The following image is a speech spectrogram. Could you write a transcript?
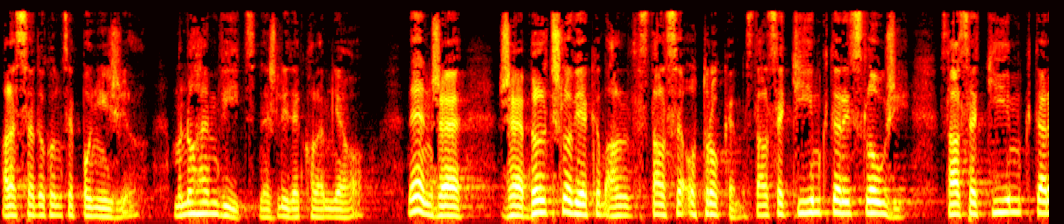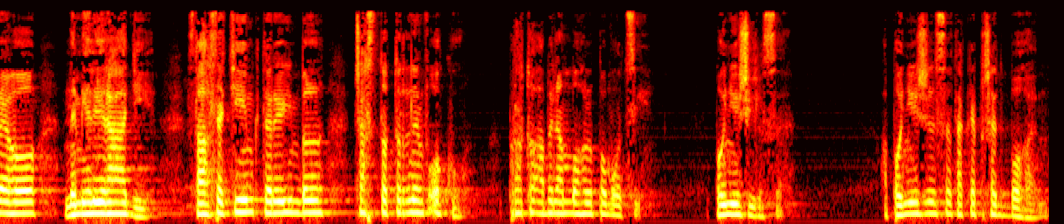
ale se dokonce ponížil mnohem víc než lidé kolem něho. Nejen, že, že byl člověkem, ale stal se otrokem. Stal se tím, který slouží. Stal se tím, kterého neměli rádi. Stal se tím, který jim byl často trnem v oku. Proto, aby nám mohl pomoci. Ponížil se. A ponížil se také před Bohem,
